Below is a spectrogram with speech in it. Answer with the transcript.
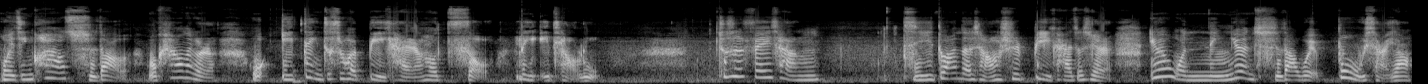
我已经快要迟到了，我看到那个人，我一定就是会避开，然后走另一条路，就是非常。极端的想要去避开这些人，因为我宁愿迟到，我也不想要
